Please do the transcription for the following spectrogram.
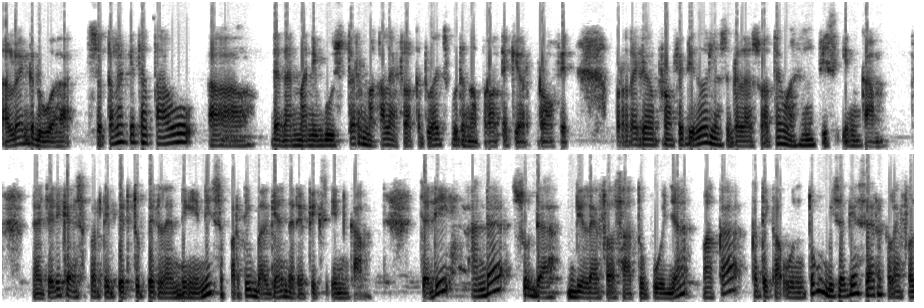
Lalu yang kedua setelah kita tahu uh, dengan money booster maka level kedua disebut dengan protect your profit. Protect your profit itu adalah segala sesuatu yang menghasilkan income Nah, jadi kayak seperti peer-to-peer lending ini seperti bagian dari fixed income. Jadi, Anda sudah di level 1 punya, maka ketika untung bisa geser ke level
